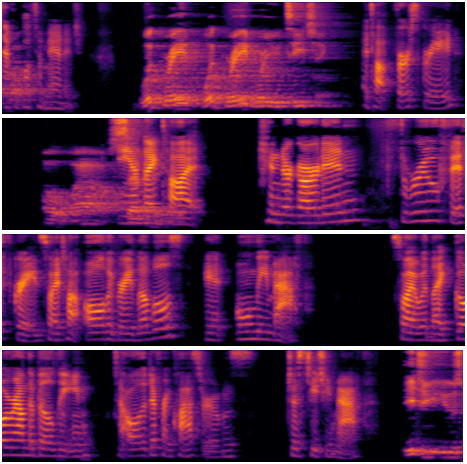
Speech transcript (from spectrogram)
difficult to manage. What grade? What grade were you teaching? I taught first grade. Oh wow! Seven and I taught kindergarten through fifth grade. So I taught all the grade levels in only math. So I would like go around the building to all the different classrooms, just teaching math. Did you use?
